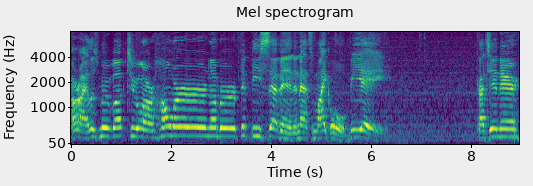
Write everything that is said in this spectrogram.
All right, let's move up to our homer number 57, and that's Michael B.A. Got you in there?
